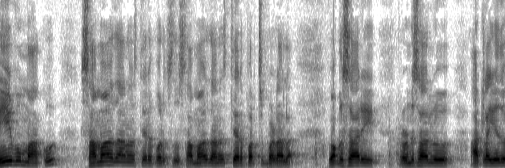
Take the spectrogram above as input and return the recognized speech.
నీవు మాకు సమాధానం స్థిరపరచు సమాధానం స్థిరపరచబడాల. ఒకసారి రెండుసార్లు అట్లా ఏదో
